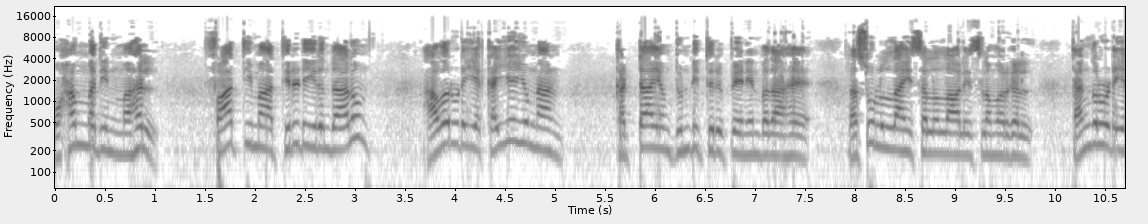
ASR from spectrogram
முகம்மதின் மகள் ஃபாத்திமா திருடி இருந்தாலும் அவருடைய கையையும் நான் கட்டாயம் துண்டித்திருப்பேன் என்பதாக ரசூலுல்லாஹி சல்லா அலிஸ்லாம் அவர்கள் தங்களுடைய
